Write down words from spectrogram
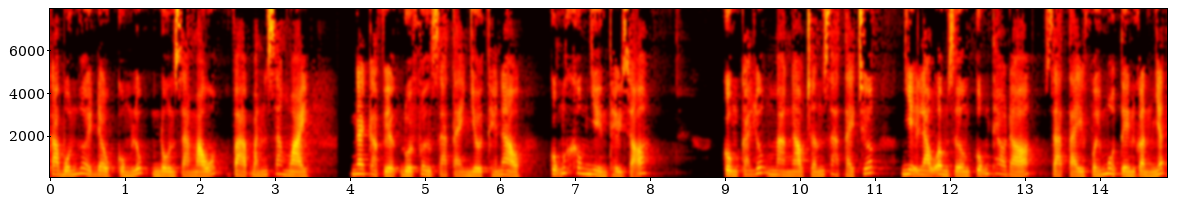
cả bốn người đều cùng lúc nôn ra máu và bắn ra ngoài. Ngay cả việc đối phương ra tay như thế nào cũng không nhìn thấy rõ. Cùng cái lúc mà Ngao Trấn ra tay trước, nhị lão âm dương cũng theo đó ra tay với một tên gần nhất.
